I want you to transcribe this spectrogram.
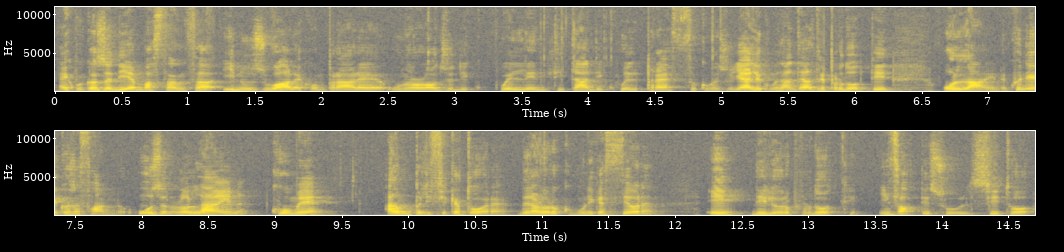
è qualcosa di abbastanza inusuale comprare un orologio di quell'entità, di quel prezzo come gioielli, come tanti altri prodotti online. Quindi cosa fanno? Usano l'online come amplificatore della loro comunicazione e dei loro prodotti. Infatti sul sito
